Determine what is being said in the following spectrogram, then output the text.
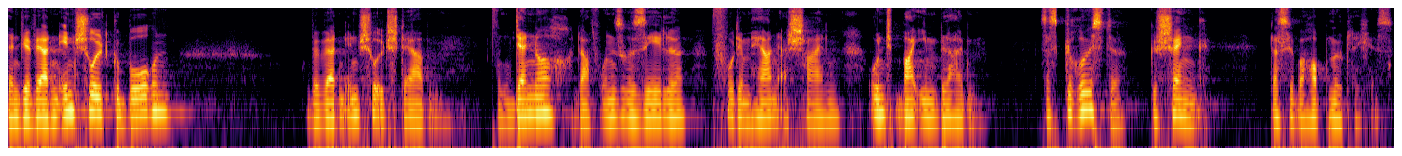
Denn wir werden in Schuld geboren und wir werden in Schuld sterben. Und dennoch darf unsere Seele vor dem Herrn erscheinen und bei ihm bleiben. Das ist das größte Geschenk, das überhaupt möglich ist.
